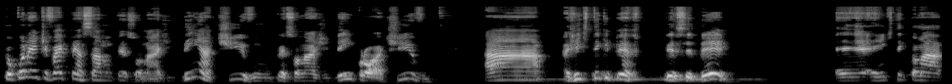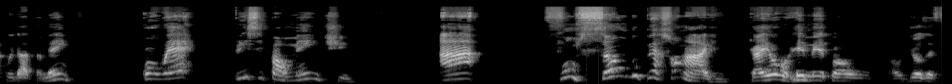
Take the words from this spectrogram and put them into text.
Então, quando a gente vai pensar num personagem bem ativo, um personagem bem proativo, a, a gente tem que per perceber, é, a gente tem que tomar cuidado também, qual é principalmente a função do personagem. Que aí eu remeto ao, ao Joseph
